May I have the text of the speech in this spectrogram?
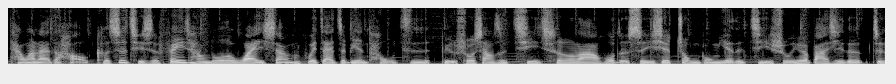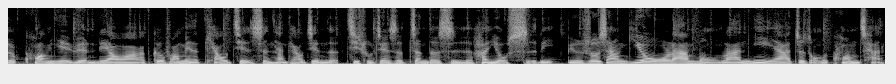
台湾来得好，可是其实非常多的外商会在这边投资，比如说像是汽车啦，或者是一些重工业的技术，因为巴西的这个矿业原料啊，各方面的条件、生产条件的基础建设真的是很有实力。比如说像铀啦、锰啦、镍啊这种的矿产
